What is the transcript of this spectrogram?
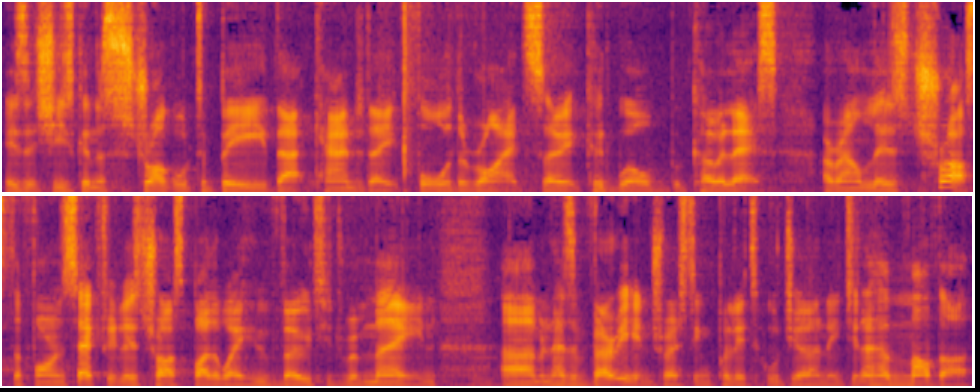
is that she's going to struggle to be that candidate for the right. So it could well coalesce around Liz Truss, the Foreign Secretary. Liz Truss, by the way, who voted Remain um, and has a very interesting political journey. Do you know her mother?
